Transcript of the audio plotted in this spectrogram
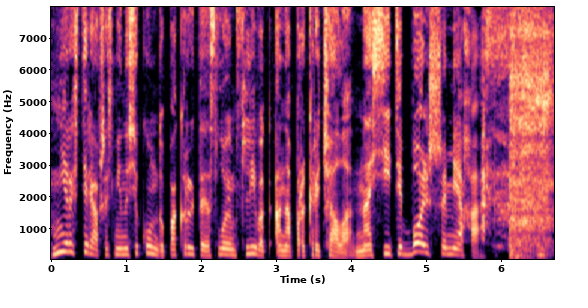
Не растерявшись ни на секунду, покрытая слоем сливок, она прокричала «Носите больше меха!»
